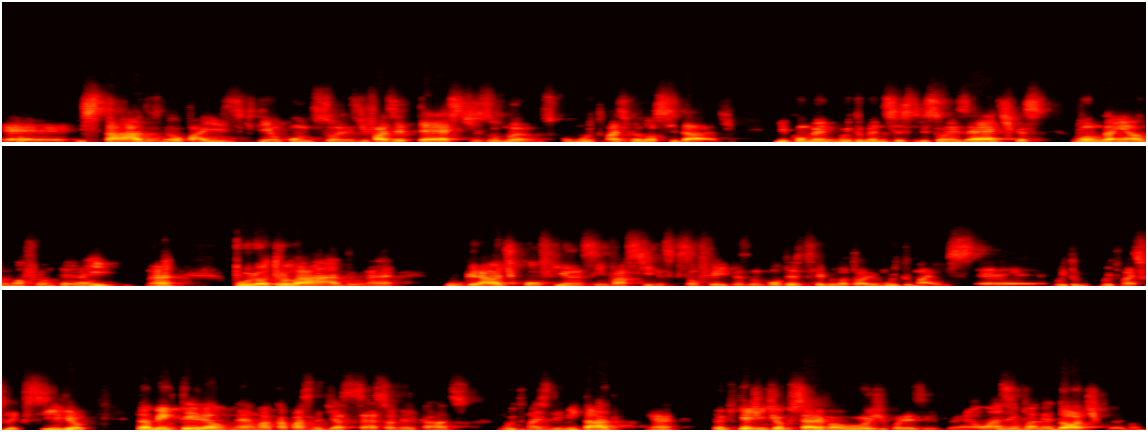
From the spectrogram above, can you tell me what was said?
É, estados né, ou países que tenham condições de fazer testes humanos com muito mais velocidade e com muito menos restrições éticas vão ganhar alguma fronteira aí. Né? Por outro lado, né, o grau de confiança em vacinas que são feitas num contexto regulatório muito mais, é, muito, muito mais flexível também terão né, uma capacidade de acesso a mercados muito mais limitado. Né? Então, o que a gente observa hoje, por exemplo? É um exemplo anedótico. Eu não,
